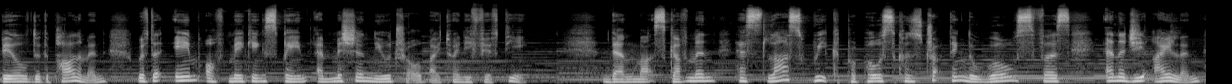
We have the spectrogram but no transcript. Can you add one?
bill to the parliament with the aim of making Spain emission neutral by 2050. Denmark's government has last week proposed constructing the world's first energy island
